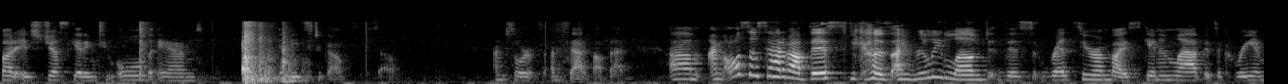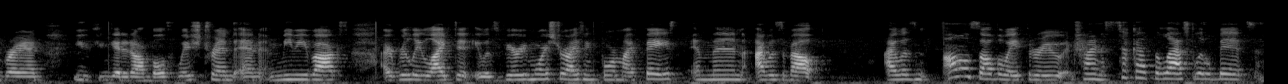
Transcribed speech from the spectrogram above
but it's just getting too old and it needs to go. So I'm sort of I'm sad about that. Um, I'm also sad about this because I really loved this red serum by Skin and Lab. It's a Korean brand. You can get it on both Wishtrend and Memebox. I really liked it. It was very moisturizing for my face. And then I was about, I was almost all the way through trying to suck out the last little bits and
